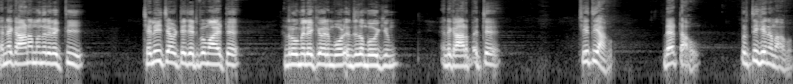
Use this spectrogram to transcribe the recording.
എന്നെ കാണാൻ വന്നൊരു വ്യക്തി ചെളി ചവിട്ടിയ ചെരുപ്പുമായിട്ട് എന്റെ റൂമിലേക്ക് വരുമ്പോൾ എന്ത് സംഭവിക്കും? എന്റെ കാർപ്പറ്റ് ചീത്തയാകും ഡേട്ടാവും വൃത്തിഹീനമാകും.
